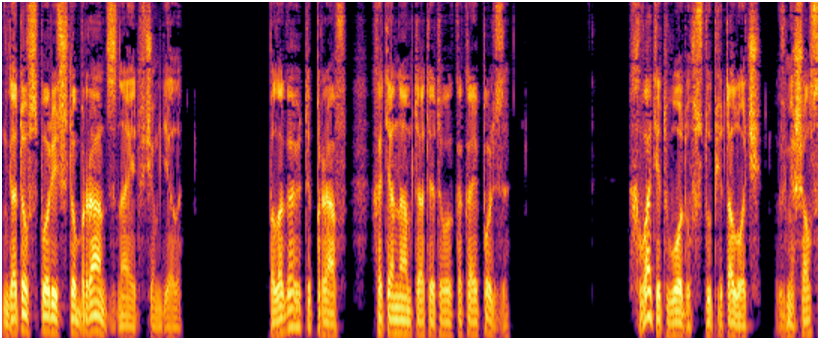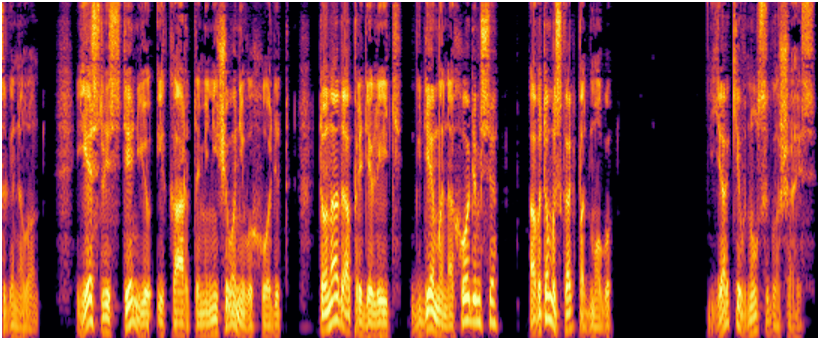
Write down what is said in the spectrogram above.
Готов спорить, что Бранд знает, в чем дело. Полагаю, ты прав, хотя нам-то от этого какая польза? Хватит воду в ступе толочь, — вмешался Ганелон. Если с тенью и картами ничего не выходит, то надо определить, где мы находимся, а потом искать подмогу. Я кивнул, соглашаясь.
